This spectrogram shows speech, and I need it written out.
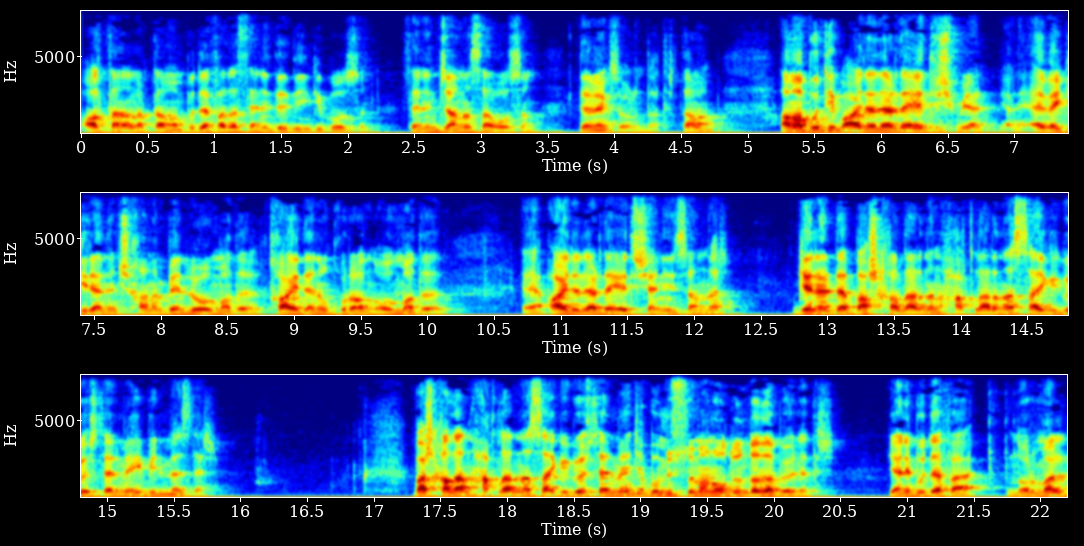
alttan alıp tamam bu defa da senin dediğin gibi olsun, senin canın sağ olsun demek zorundadır. Tamam Ama bu tip ailelerde yetişmeyen, yani eve girenin çıkanın belli olmadığı, kaidenin kuralın olmadığı e, ailelerde yetişen insanlar genelde başkalarının haklarına saygı göstermeyi bilmezler. Başkalarının haklarına saygı göstermeyince bu Müslüman olduğunda da böyledir. Yani bu defa normal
